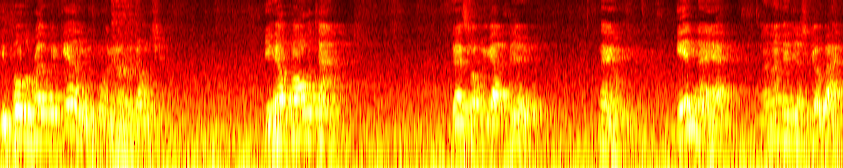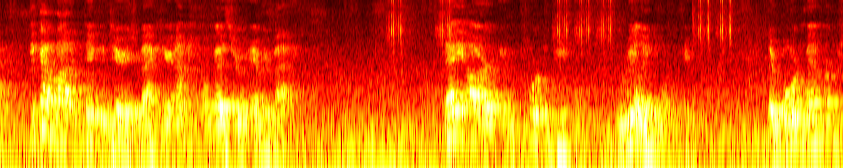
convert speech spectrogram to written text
You pull the rope together with one another, don't you? You help all the time. That's what we got to do. Now, in that, now let me just go back. You got a lot of dignitaries back here, and I'm not going to go through everybody. They are important people, really important people. They're board members,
